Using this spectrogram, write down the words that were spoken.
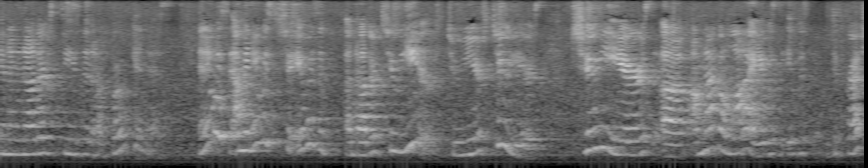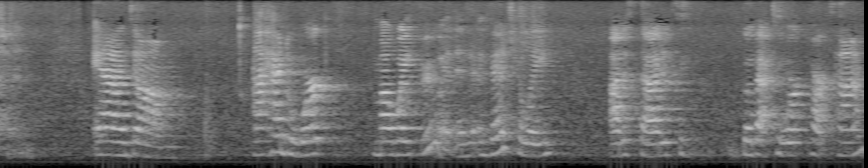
in another season of brokenness. And it was, I mean, it was, it was another two years, two years, two years, two years of, I'm not gonna lie, it was, it was depression. And um, I had to work my way through it. And eventually, I decided to go back to work part-time,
